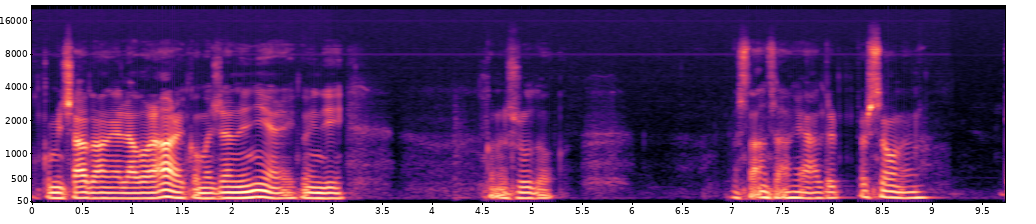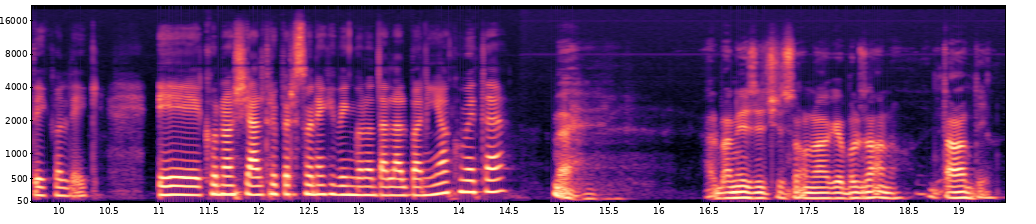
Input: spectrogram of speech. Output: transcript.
ho cominciato anche a lavorare come giardiniere, quindi ho conosciuto abbastanza anche altre persone. No? Dei colleghi. E conosci altre persone che vengono dall'Albania come te? Beh, albanesi ci sono anche a Bolzano, tanti.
